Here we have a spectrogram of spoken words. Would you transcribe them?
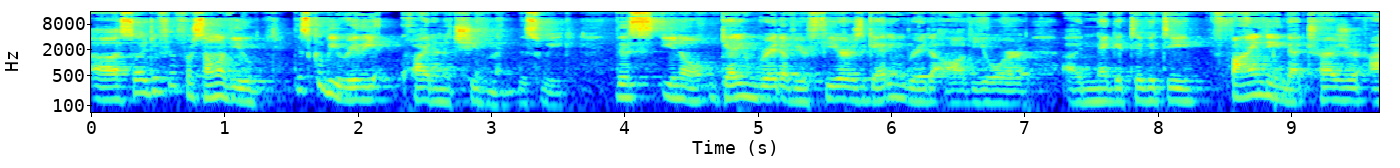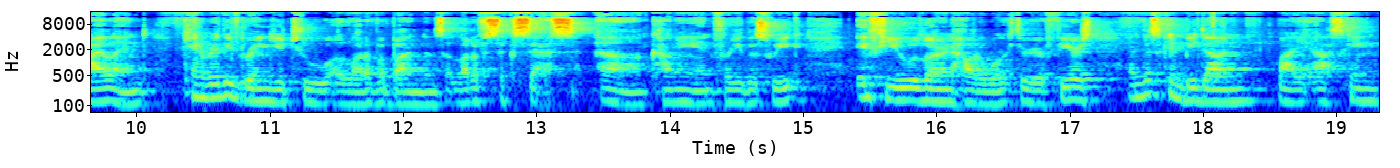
Uh, so I do feel for some of you, this could be really quite an achievement this week. This, you know, getting rid of your fears, getting rid of your uh, negativity, finding that treasure island can really bring you to a lot of abundance, a lot of success uh, coming in for you this week if you learn how to work through your fears. And this can be done by asking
